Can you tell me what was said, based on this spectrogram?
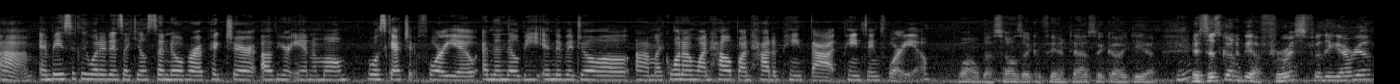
Um, and basically, what it is like, you'll send over a picture of your animal. We'll sketch it for you, and then there'll be individual, um, like one-on-one help on how to paint that painting for you. Wow, that sounds like a fantastic idea. Yeah. Is this going to be a first for the area?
